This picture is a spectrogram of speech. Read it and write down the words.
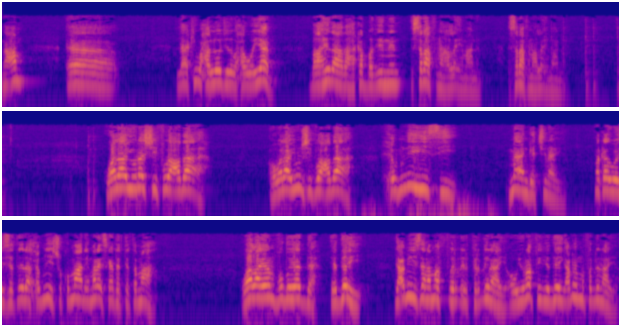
Nacam laakiin waxaa loo jeeda waxaa weeyaan baahidaada ha ka badinin israafna hala imaanin israafna hala imaanin. Walaa yunashifu acdaa'ah walaa yunshifu acdaa'ah xubnihiisii ma angejinayo markaad weysato inaad xubnihiisi kumaan iyo mara iskaga tirtirta ma aha. Walaa yanfudu yaddah yadayhi gacmihiisana ma firdhinayo oo yunafid yadayhi gacmihi ma firdhinayo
